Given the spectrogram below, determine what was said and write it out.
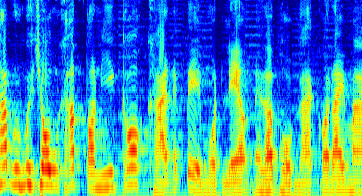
ครับคุณผู้ชมครับ ตอนนี้ก็ขายนักเตะหมดแล้วนะครับผมนะก็ได้มา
